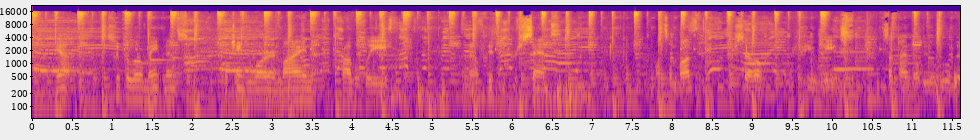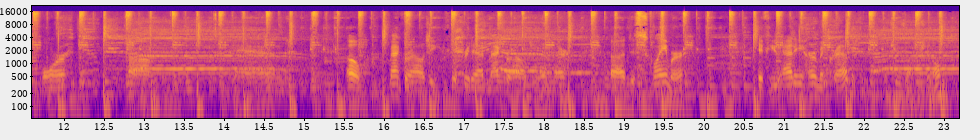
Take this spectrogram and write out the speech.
yeah, super low maintenance. I change the water in mine probably, I don't know, 50% once a month or so, every few weeks. Sometimes I'll do a little bit more. Um, and oh, macroalgae. Feel free to add macroalgae in there. Uh, disclaimer, if you add a hermit crab, which is optional,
